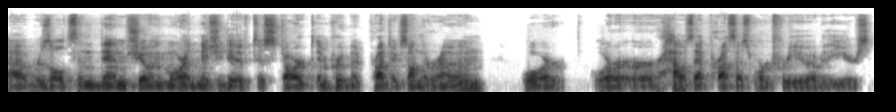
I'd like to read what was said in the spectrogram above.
uh, results in them showing more initiative to start improvement projects on their own, or or, or how has that process worked for you over the years?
